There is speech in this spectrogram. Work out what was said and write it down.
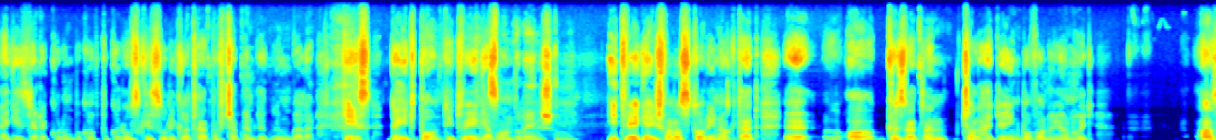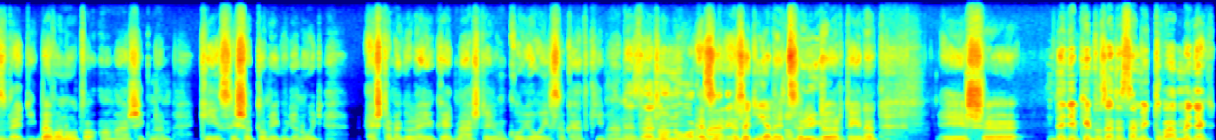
egész gyerekkorunkban kaptuk a ruszki szurikat, hát most csak nem döglünk bele. Kész. De itt pont, itt vége Ezt van mondom én is amúgy. Itt vége is van a sztorinak. Tehát a közvetlen családjainkban van olyan, hogy az egyik be van a másik nem. Kész. És attól még ugyanúgy este megöleljük egymást, és amikor jó éjszakát kívánunk. Hát ez Tehát, a normális. Ez, ez egy ilyen egyszerű Amúgy történet. És De egyébként hozzáteszem, még tovább megyek,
